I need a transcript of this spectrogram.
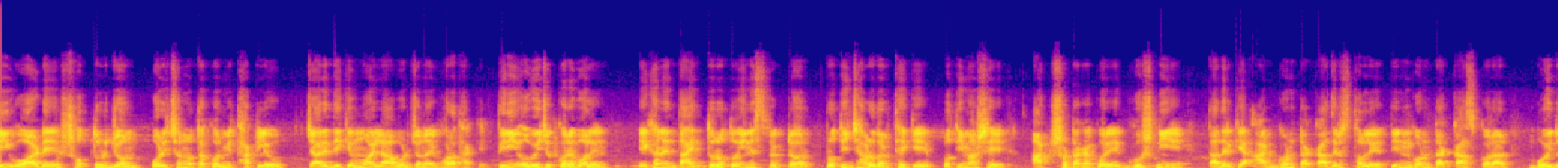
এই ওয়ার্ডে সত্তর জন পরিচ্ছন্নতা কর্মী থাকলেও চারিদিকে ময়লা আবর্জনায় ভরা থাকে। তিনি অভিযোগ করে বলেন, এখানে দায়িত্বরত ইন্সপেক্টর প্রতি ঝাড়ুদার থেকে প্রতি মাসে আটশো টাকা করে ঘুষ নিয়ে তাদেরকে আট ঘণ্টা কাজের স্থলে তিন ঘণ্টা কাজ করার বৈধ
